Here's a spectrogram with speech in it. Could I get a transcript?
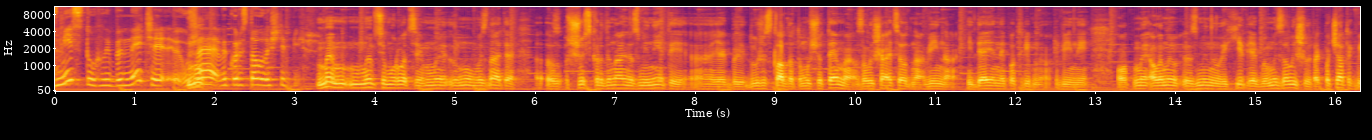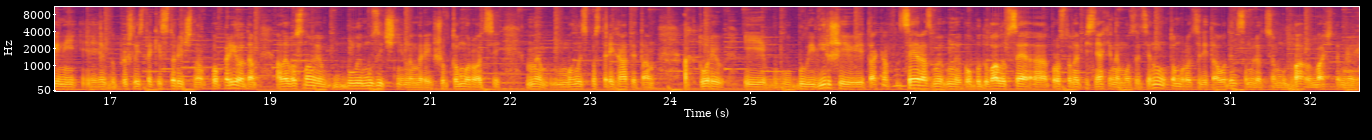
Змісту, глибини чи е, вже використовували ще більше? Ми, ми в цьому році, ми, ну, ви знаєте, е, щось кардинально змінити е, якби, дуже складно, тому що тема залишається одна війна. Ідея не потрібна війни. От, ми, але ми змінили хід, якби, ми залишили так початок війни, якби пройшлись так історично по періодам, але в основі були музичні номери, що в тому році ми могли спостерігати там акторів і були вірші. І так, а в цей раз ми, ми побудували все просто на піснях і на музиці. Ну, в тому році літав один самоліт, в цьому два. Ви бачите, ми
